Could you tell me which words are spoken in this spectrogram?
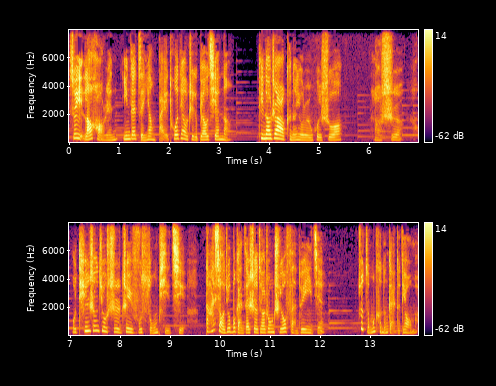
所以，老好人应该怎样摆脱掉这个标签呢？听到这儿，可能有人会说：“老师，我天生就是这副怂脾气。”打小就不敢在社交中持有反对意见，这怎么可能改得掉嘛？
